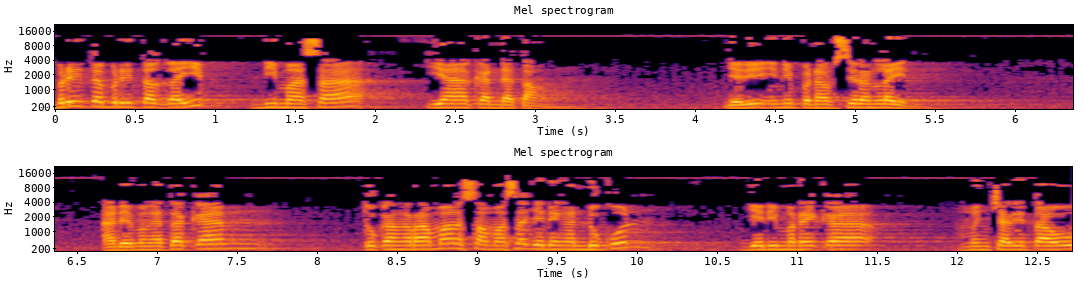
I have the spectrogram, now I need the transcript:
berita-berita gaib di masa yang akan datang. Jadi ini penafsiran lain. Ada yang mengatakan tukang ramal sama saja dengan dukun, jadi mereka mencari tahu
